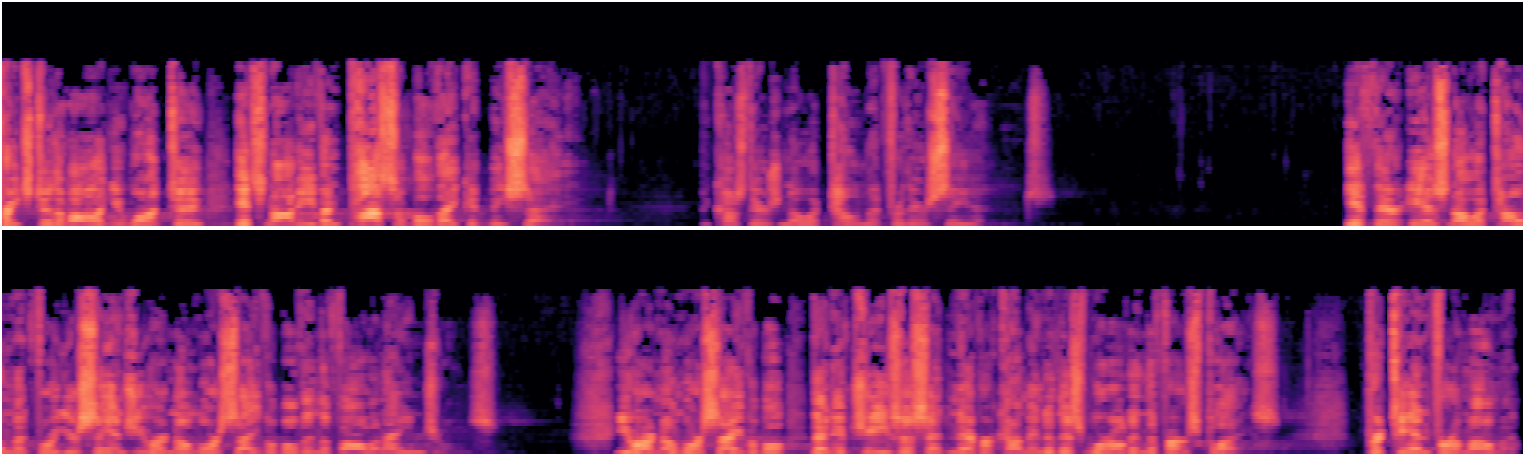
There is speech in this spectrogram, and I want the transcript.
preach to them all you want to, it's not even possible they could be saved because there's no atonement for their sin. If there is no atonement for your sins, you are no more savable than the fallen angels. You are no more savable than if Jesus had never come into this world in the first place. Pretend for a moment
